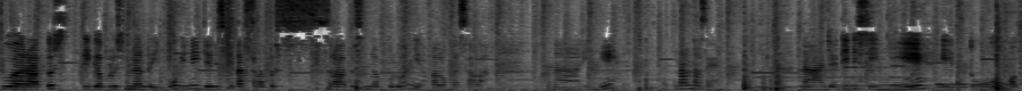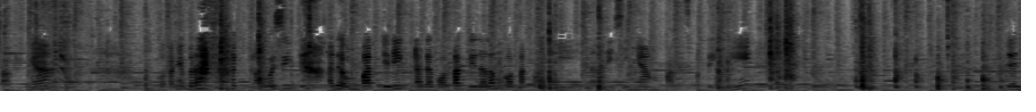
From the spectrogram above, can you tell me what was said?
239.000 ini jadi sekitar 100 190-an ya kalau nggak salah. Nah, ini bentar, bentar sayang. Nah, jadi di sini itu kotaknya kotaknya beranak apa sih? Ada empat, jadi ada kotak di dalam kotak lagi. Nah, isinya empat seperti ini. Dan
